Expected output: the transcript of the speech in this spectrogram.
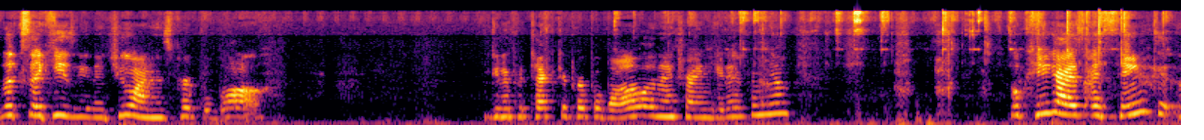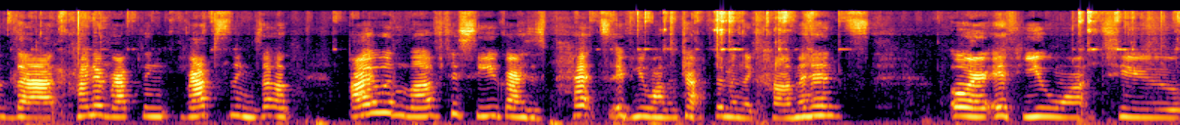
Looks like he's gonna chew on his purple ball. You gonna protect your purple ball when I try and get it from you? Okay, guys, I think that kind of wraps things up. I would love to see you guys' pets if you want to drop them in the comments or if you want to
